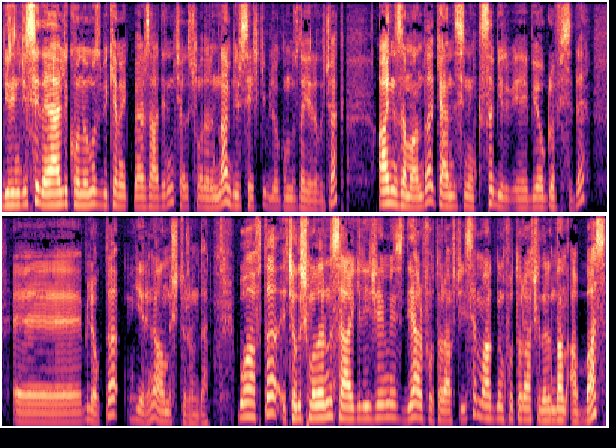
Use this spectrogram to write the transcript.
Birincisi değerli konuğumuz Bikem Ekberzade'nin çalışmalarından bir seçki blogumuzda yer alacak. Aynı zamanda kendisinin kısa bir biyografisi de e, blogda yerini almış durumda. Bu hafta çalışmalarını sergileyeceğimiz diğer fotoğrafçı ise Magnum fotoğrafçılarından Abbas.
